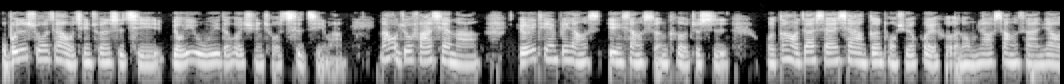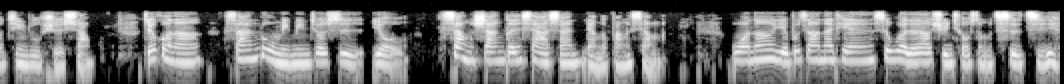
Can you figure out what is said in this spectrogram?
我不是说在我青春时期有意无意的会寻求刺激吗？然后我就发现呢，有一天非常印象深刻，就是我刚好在山下跟同学会合，那我们要上山要进入学校，结果呢，山路明明就是有上山跟下山两个方向嘛，我呢也不知道那天是为了要寻求什么刺激。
